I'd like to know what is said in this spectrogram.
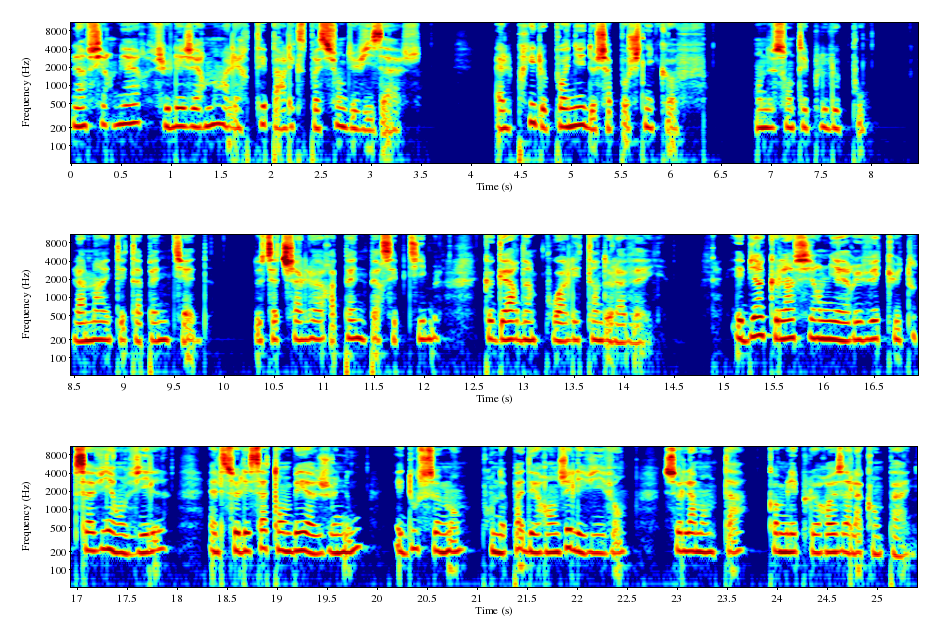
L'infirmière fut légèrement alertée par l'expression du visage. Elle prit le poignet de Chapochnikov. On ne sentait plus le pouls. La main était à peine tiède, de cette chaleur à peine perceptible que garde un poil éteint de la veille. Et bien que l'infirmière eût vécu toute sa vie en ville, elle se laissa tomber à genoux et doucement, pour ne pas déranger les vivants, se lamenta comme les pleureuses à la campagne.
